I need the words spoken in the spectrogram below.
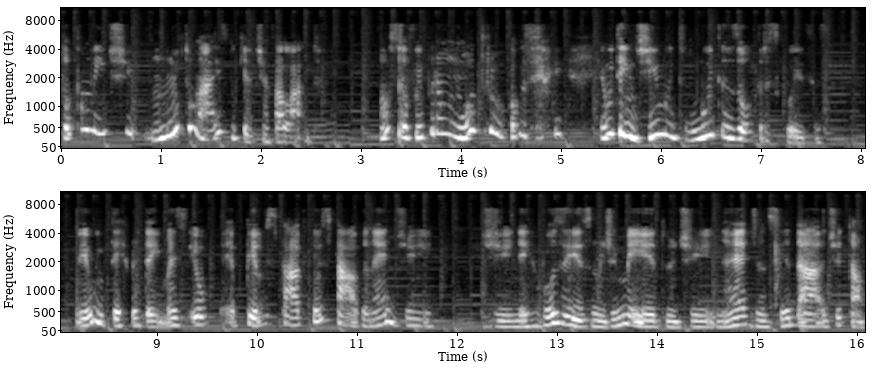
totalmente, muito mais do que ele tinha falado. Nossa, eu fui para um outro. Como se, eu entendi muito, muitas outras coisas. Eu interpretei, mas eu é pelo estado que eu estava, né? De, de nervosismo, de medo, de, né, de ansiedade e tal.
